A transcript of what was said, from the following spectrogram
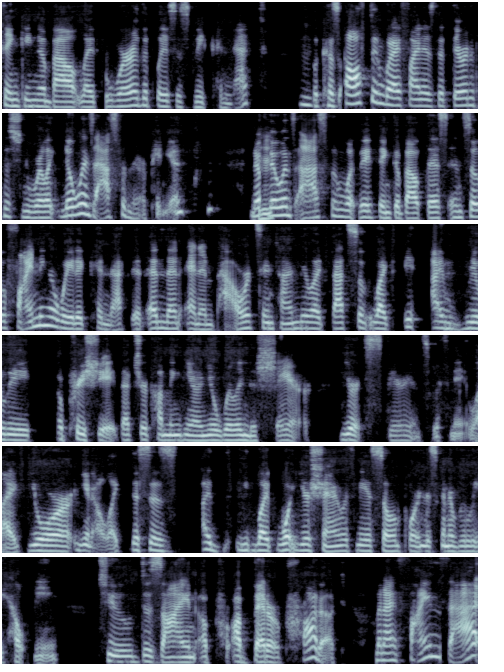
thinking about like where are the places we connect? Mm-hmm. Because often what I find is that they're in a position where like no one's asked them their opinion. No, mm-hmm. no one's asked them what they think about this. And so finding a way to connect it and then and empower at the same time, be like, that's so like it, I really appreciate that you're coming here and you're willing to share your experience with me. Like you're, you know, like this is I like what you're sharing with me is so important. It's going to really help me to design a, a better product and I find that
